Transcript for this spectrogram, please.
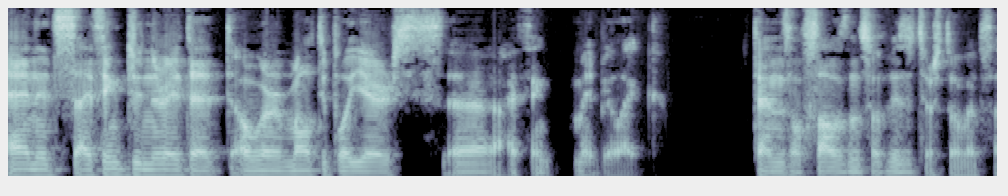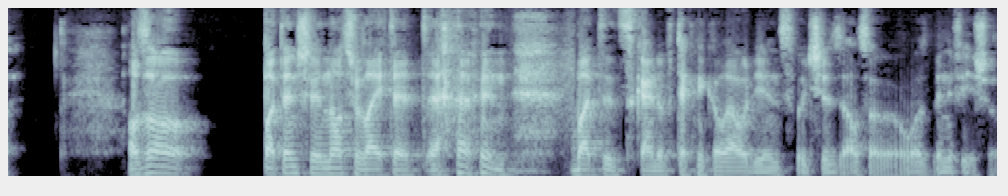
And it's, I think, generated over multiple years. Uh, I think maybe like tens of thousands of visitors to our website. Also, potentially not related, um, but it's kind of technical audience, which is also was beneficial.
